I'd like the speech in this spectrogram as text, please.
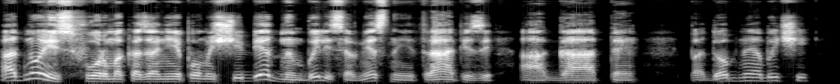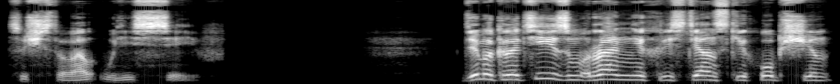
Одной из форм оказания помощи бедным были совместные трапезы агапе. Подобный обычай существовал у Ессеев. Демократизм ранних христианских общин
